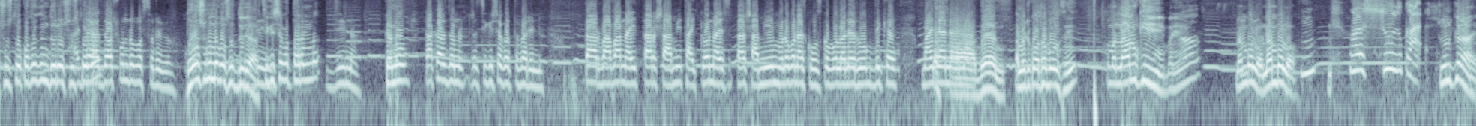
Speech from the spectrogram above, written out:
সুস্থ? কতদিন ধরে সুস্থ আচ্ছা, দশ পনেরো বছর হইব। দশ পনেরো বছর ধরে চিকিৎসা করতে পারেন না? জি না। কেন? টাকার জন্য চিকিৎসা করতে পারি না তার বাবা নাই তার স্বামী থাইকেও নাই তার স্বামী মনে করেন খোঁজ খবর নেয় রোগ দেখে মাইনা নেয় না। দেন আমি একটু কথা বলছি। তোমার নাম কি ভাইয়া? নাম বলো নাম বলো। চুলকায়। চুলকায়?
